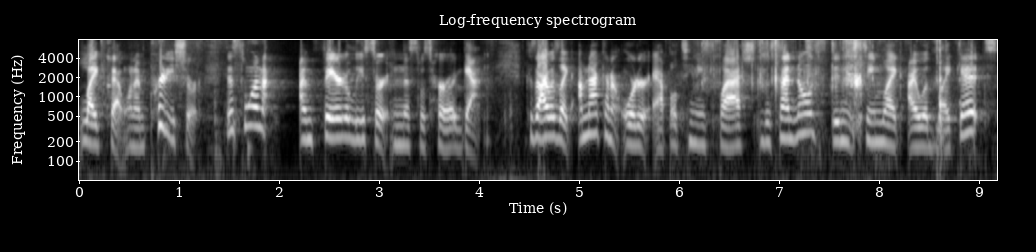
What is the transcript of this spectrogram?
liked that one. I'm pretty sure. This one I'm fairly certain this was her again because I was like, I'm not going to order Appletini Splash. The scent notes didn't seem like I would like it.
